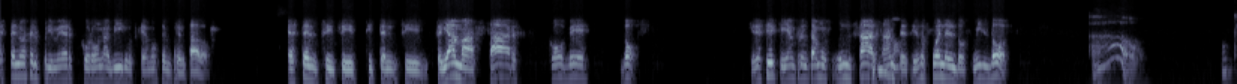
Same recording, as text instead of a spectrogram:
este no es el primer coronavirus que hemos enfrentado. Este, si, si, si, si se llama SARS-CoV-2, quiere decir que ya enfrentamos un SARS antes y eso fue en el 2002. Oh, ok.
